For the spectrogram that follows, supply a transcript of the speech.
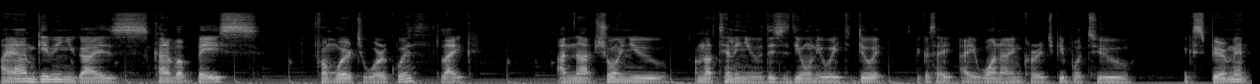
I am giving you guys kind of a base from where to work with. Like, I'm not showing you, I'm not telling you this is the only way to do it because I, I want to encourage people to experiment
